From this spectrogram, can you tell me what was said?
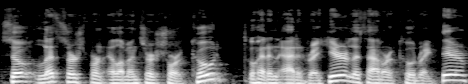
So let's search for an Elementor short code. Let's go ahead and add it right here. Let's add our code right there.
